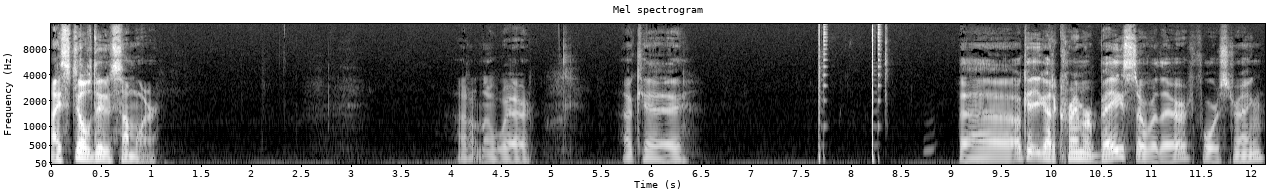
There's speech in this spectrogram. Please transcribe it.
I still do somewhere. I don't know where. Okay. Uh, okay, you got a Kramer bass over there, four string,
